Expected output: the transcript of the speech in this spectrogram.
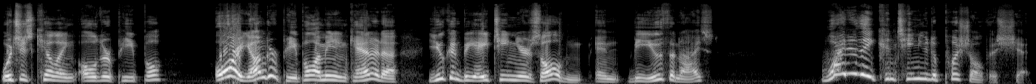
which is killing older people or younger people. I mean, in Canada, you can be 18 years old and, and be euthanized. Why do they continue to push all this shit?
